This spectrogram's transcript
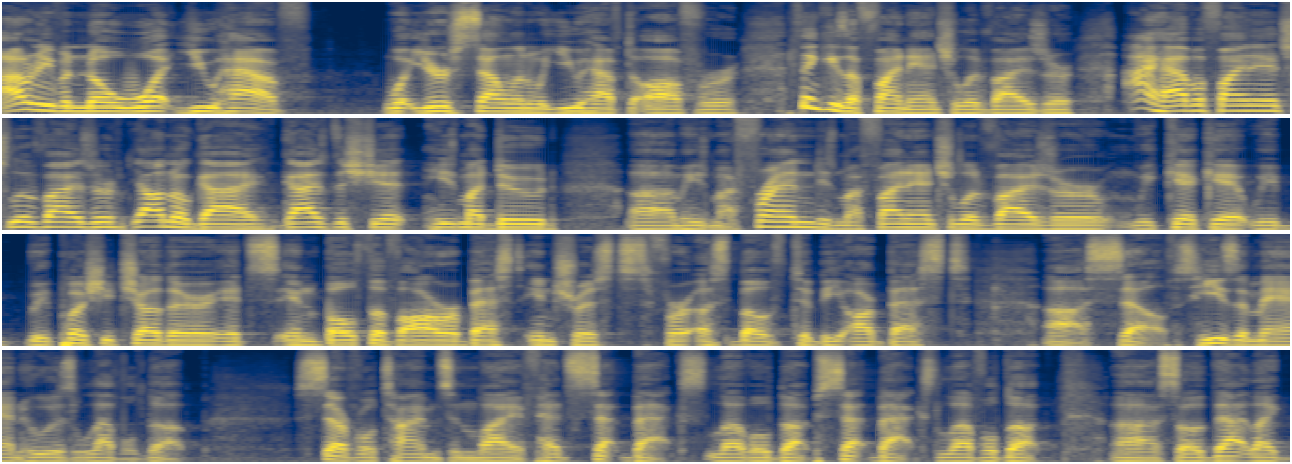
I don't even know what you have what you're selling, what you have to offer. I think he's a financial advisor. I have a financial advisor. Y'all know Guy. Guy's the shit. He's my dude. Um, he's my friend. He's my financial advisor. We kick it. We we push each other. It's in both of our best interests for us both to be our best uh, selves. He's a man who has leveled up several times in life, had setbacks, leveled up, setbacks, leveled up. Uh, so that like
